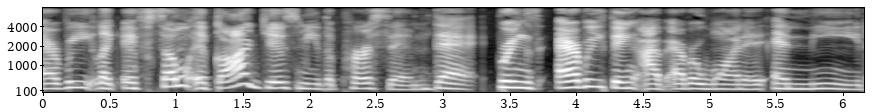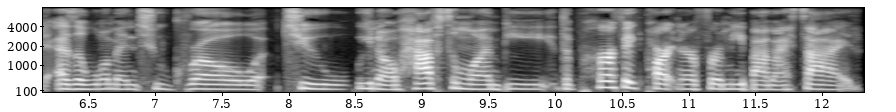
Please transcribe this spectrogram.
every, like if some, if God gives me the person that brings everything I've ever wanted and need as a woman to grow, to, you know, have someone be the perfect partner for me by my side,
